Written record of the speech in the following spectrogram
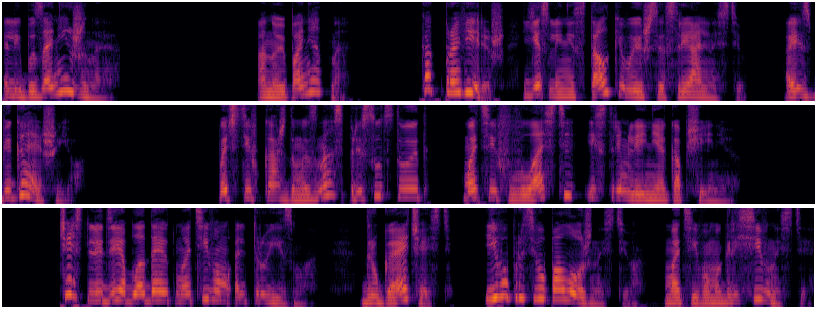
либо заниженная. Оно и понятно. Как проверишь, если не сталкиваешься с реальностью, а избегаешь ее? Почти в каждом из нас присутствует мотив власти и стремление к общению. Часть людей обладают мотивом альтруизма, другая часть — его противоположностью, мотивом агрессивности.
